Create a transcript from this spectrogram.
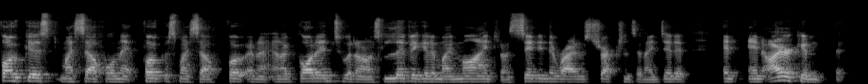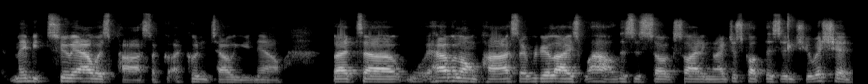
focused myself on that, focused myself, and I, and I got into it and I was living it in my mind and I was sending the right instructions and I did it. And, and I reckon uh, maybe two hours passed. I, I couldn't tell you now but uh, however long passed, I realized, wow, this is so exciting. And I just got this intuition.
